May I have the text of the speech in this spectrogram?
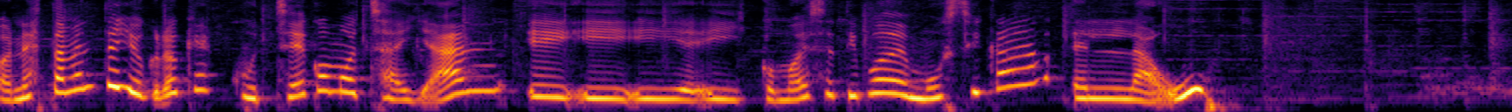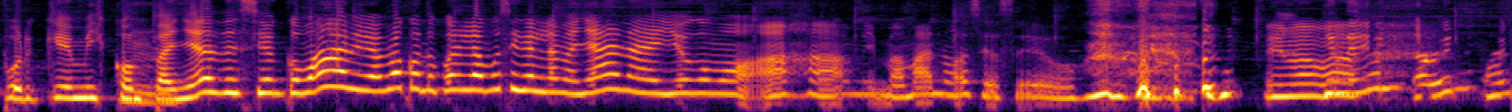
honestamente, yo creo que escuché como Chayanne y, y- y- y como ese tipo de música en la U. Porque mis compañeras decían como, ah, mi mamá cuando pone la música en la mañana, y yo como, ajá, mi mamá no hace aseo. mi mamá... ¿Quién? A ver, a ver,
